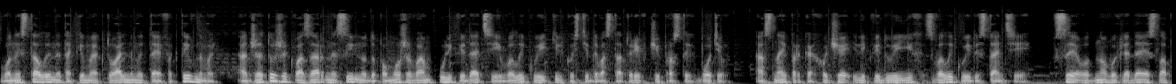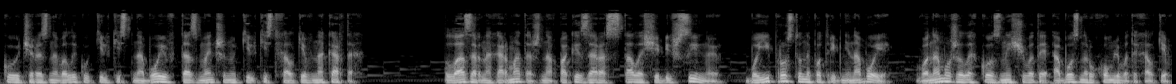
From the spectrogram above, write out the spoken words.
вони стали не такими актуальними та ефективними, адже той же квазар не сильно допоможе вам у ліквідації великої кількості девастаторів чи простих ботів, а снайперка, хоча і ліквідує їх з великої дистанції, все одно виглядає слабкою через невелику кількість набоїв та зменшену кількість халків на картах. Лазерна гармата ж навпаки зараз стала ще більш сильною, бо їй просто не потрібні набої. Вона може легко знищувати або знерухомлювати халків,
